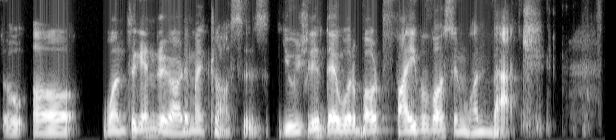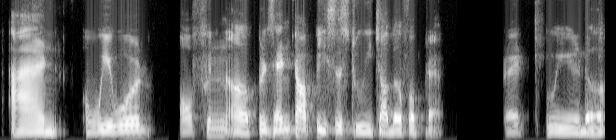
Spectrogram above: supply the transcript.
So, uh, once again, regarding my classes, usually there were about five of us in one batch, and we would often uh, present our pieces to each other for prep. Right. We'd uh,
